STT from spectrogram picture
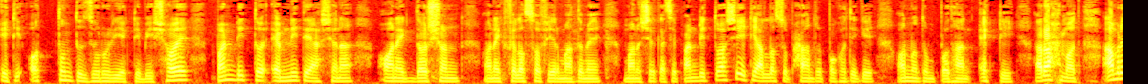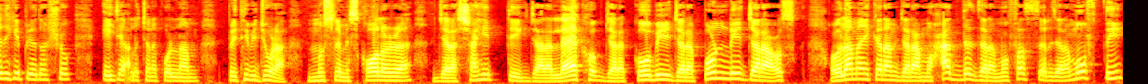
এটি অত্যন্ত জরুরি একটি বিষয়। পাণ্ডিত্য এমনিতে আসে না। অনেক দর্শন, অনেক ফিলসফির মাধ্যমে মানুষের কাছে পাণ্ডিত্য আসে। এটি আল্লাহ সুবাহর পক্ষ থেকে অন্যতম প্রধান একটি রহমত। আমরা দেখি প্রিয় দর্শক, এই যে আলোচনা করলাম পৃথিবী জোড়া মুসলিম স্কলাররা, যারা সাহিত্যিক, যারা লেখক, যারা কবি, যারা পণ্ডিত, যারা ওলামাইকার যারা মহাদ্দ যারা মুফাসের যারা মুফতি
